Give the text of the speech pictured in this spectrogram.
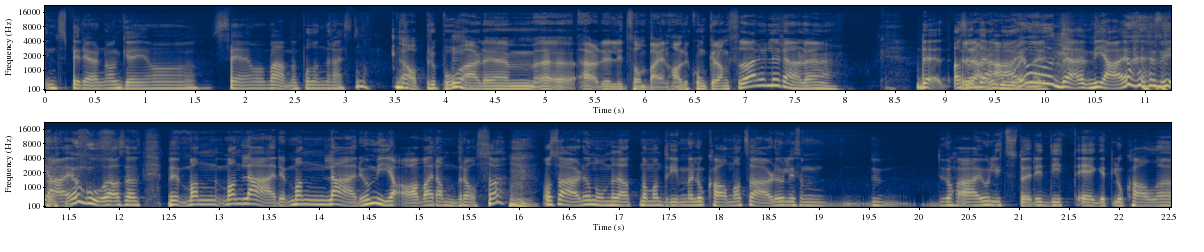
inspirerende og gøy å se og være med på den reisen. Da. Ja, apropos, er det, er det litt sånn beinhard konkurranse der, eller er det det, altså, er det, er jo, det er, vi, er jo, vi, er jo, gode. Altså, man, man, lærer, man, lærer, jo mye av hverandre også. Mm. Og så er det jo noe med det at når man driver med lokalmat, så er det jo liksom du, du er jo litt større i ditt eget lokale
